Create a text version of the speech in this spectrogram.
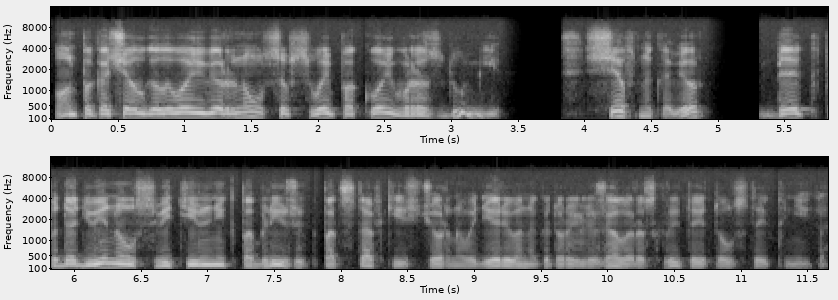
Он покачал головой и вернулся в свой покой в раздумье. Сев на ковер, Бек пододвинул светильник поближе к подставке из черного дерева, на которой лежала раскрытая толстая книга.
